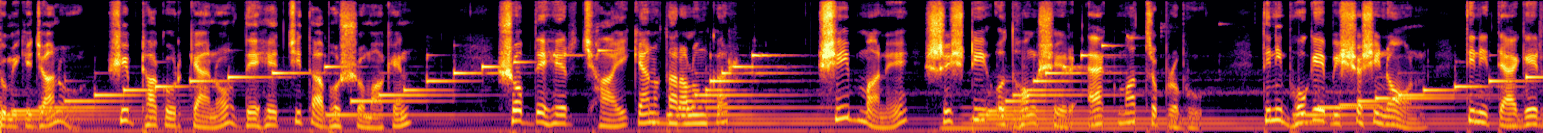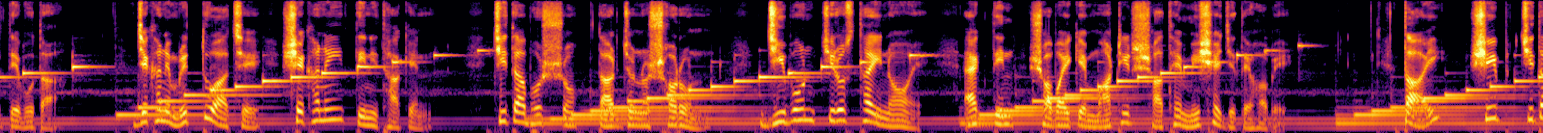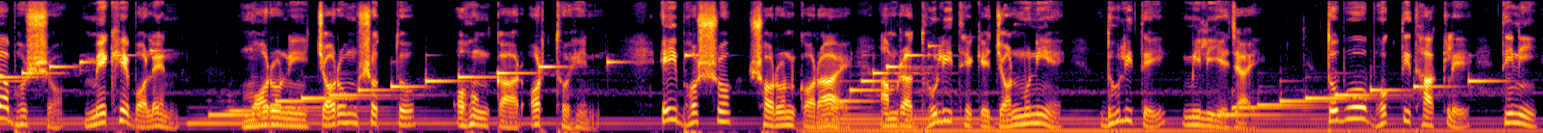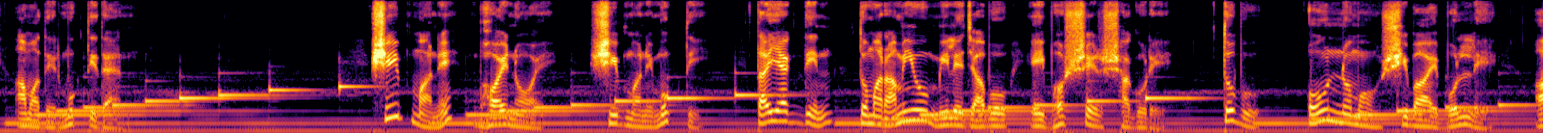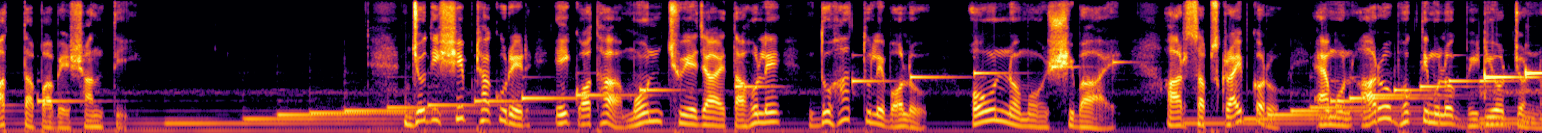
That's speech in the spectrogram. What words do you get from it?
তুমি কি জানো শিব ঠাকুর কেন দেহে চিতাভস্য মাখেন সব দেহের ছাই কেন তার অলঙ্কার? শিব মানে সৃষ্টি ও ধ্বংসের একমাত্র প্রভু। তিনি ভোগে বিশ্বাসী নন, তিনি ত্যাগের দেবতা। যেখানে মৃত্যু আছে, সেখানেই তিনি থাকেন। চিতাভস্য তার জন্য স্মরণ। জীবন চিরস্থায়ী নয়, একদিন সবাইকে মাটির সাথে মিশে যেতে হবে। তাই শিব চিতাভস্য মেখে বলেন মরণী চরম সত্য, অহংকার অর্থহীন। এই ভস্য স্মরণ করায় আমরা ধুলি থেকে জন্ম নিয়ে ধুলিতেই মিলিয়ে যাই। তবুও ভক্তি থাকলে তিনি আমাদের মুক্তি দেন। শিব মানে ভয় নয়, শিব মানে মুক্তি। তাই একদিন তোমার আমিও মিলে যাব এই ভস্যের সাগরে। তবু ঔন নম শিবায় বললে আত্মা পাবে শান্তি। যদি শিব ঠাকুরের এই কথা মন ছুঁয়ে যায় তাহলে দুহাত তুলে বলো ঔন নম শিবায়। আর সাবস্ক্রাইব করো এমন আরও ভক্তিমূলক ভিডিওর জন্য।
